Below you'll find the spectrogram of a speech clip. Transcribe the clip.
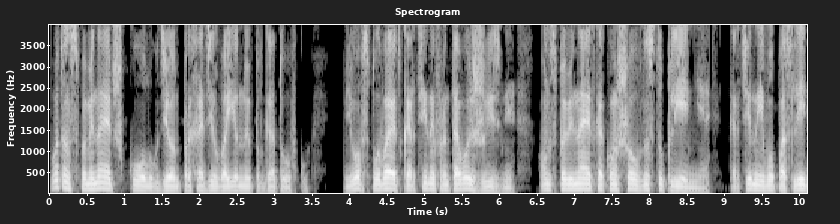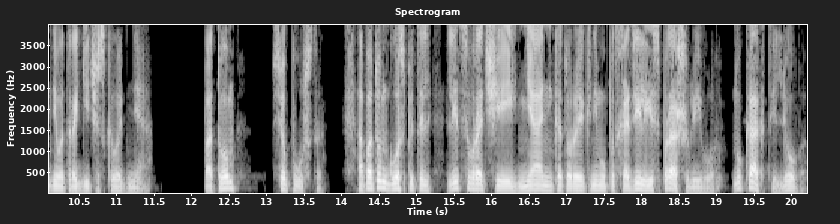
Вот он вспоминает школу, где он проходил военную подготовку. У него всплывают картины фронтовой жизни. Он вспоминает, как он шел в наступление, картины его последнего трагического дня. Потом все пусто. А потом госпиталь, лица врачей, нянь, которые к нему подходили и спрашивали его, «Ну как ты, Лева?»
